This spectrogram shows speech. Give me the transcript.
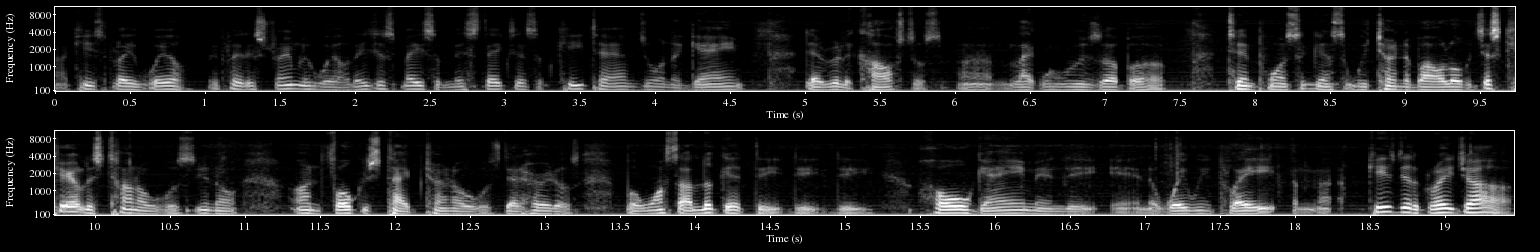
uh, kids played well. They played extremely well. They just made some mistakes at some key times during the game that really cost us. Um, like when we was up uh, 10 points against them, we turned the ball over. Just careless turnovers, you know, unfocused type turnovers that hurt us. But once I look at the, the, the whole game and the and the way we played, um, kids did a great job.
